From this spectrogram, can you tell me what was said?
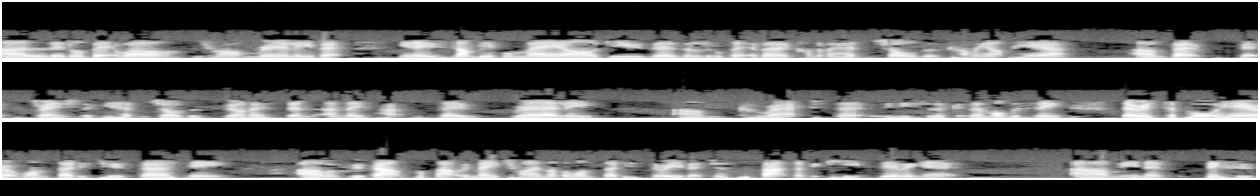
a little bit. Well, you can't really, but you know, some people may argue there's a little bit of a kind of a head and shoulders coming up here, um, but a bit strange looking head and shoulders to be honest, and, and those patterns are so rarely um, correct that we need to look at them. Obviously, there is support here at 132.30. Um, if we bounce off that, we may try another 133, but just the fact that we keep doing it, um, you know, this is,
